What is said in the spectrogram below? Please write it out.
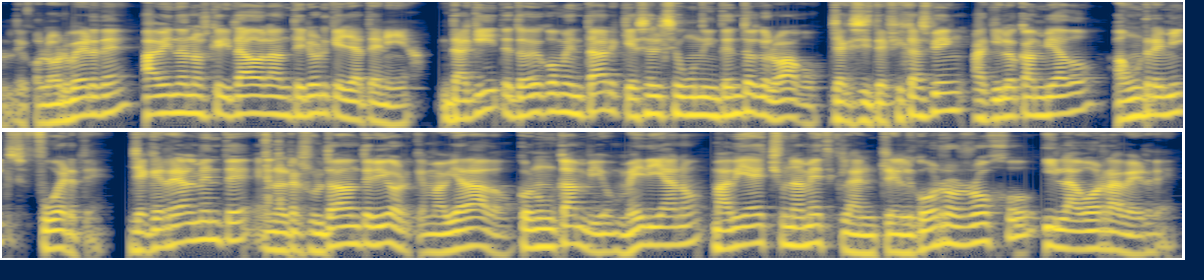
de color verde, habiéndonos quitado la anterior que ya tenía. De aquí te tengo que comentar que es el segundo intento que lo hago, ya que si te fijas bien, aquí lo he cambiado a un remix fuerte, ya que realmente en el resultado anterior que me había dado con un cambio mediano, me había hecho una mezcla entre el gorro rojo y la gorra verde.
